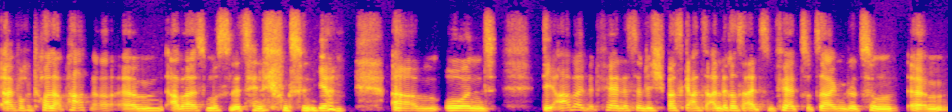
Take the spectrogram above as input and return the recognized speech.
einfach ein toller Partner, ähm, aber es muss letztendlich funktionieren. Ähm, und die Arbeit mit Pferden ist natürlich was ganz anderes als ein Pferd sozusagen nur zum, ähm,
